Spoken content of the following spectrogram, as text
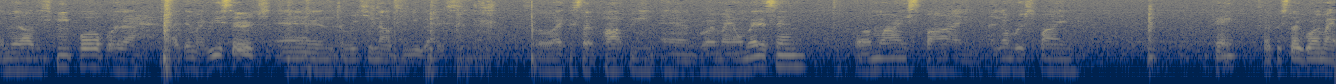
I met all these people, but I, I did my research and I'm reaching out to you guys. So I can start popping and growing my own medicine for my spine, my lumbar spine. Okay, so I can start growing my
